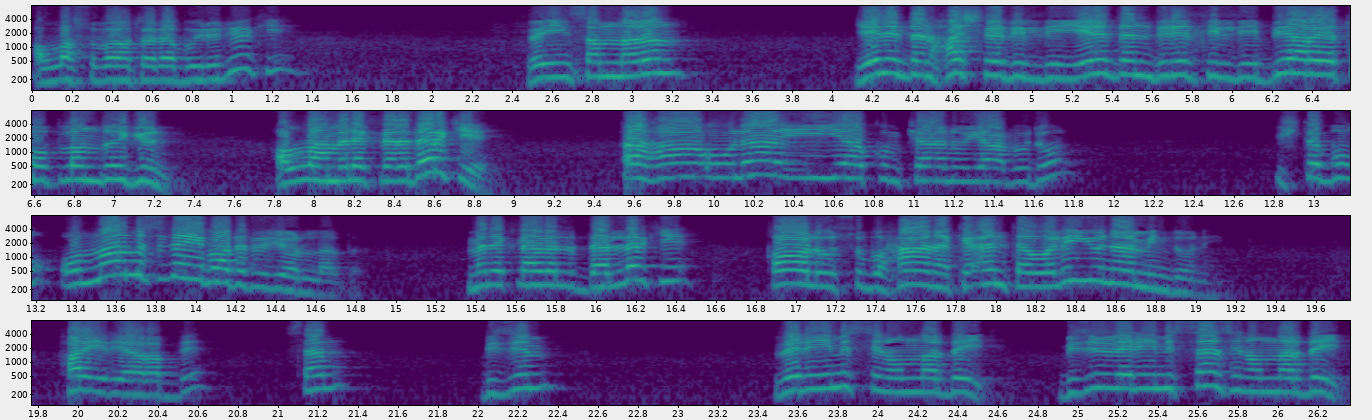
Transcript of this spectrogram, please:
Allah subhanahu teala buyuruyor diyor ki ve insanların yeniden haşredildiği, yeniden diriltildiği, bir araya toplandığı gün Allah meleklere der ki Aha ulai iyyakum kanu ya'budun. İşte bu onlar mı size ibadet ediyorlardı? Melekler derler ki Kalu subhaneke ente veliyyuna min dunihim. Hayır ya Rabbi sen bizim velimizsin onlar değil. Bizim velimiz sensin onlar değil.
